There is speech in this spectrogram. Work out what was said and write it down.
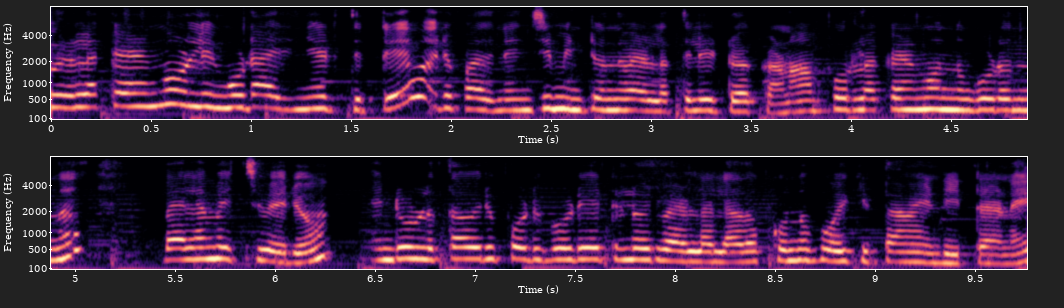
ഉരുളക്കിഴങ്ങും ഉള്ളിയും കൂടെ അരിഞ്ഞെടുത്തിട്ട് ഒരു പതിനഞ്ച് മിനിറ്റ് ഒന്ന് വെള്ളത്തിൽ ഇട്ട് വെക്കണം. അപ്പോൾ ഉരുളക്കിഴങ്ങ് ഒന്നും കൂടെ ഒന്ന് ബലം വെച്ച് വരും. എന്റെ ഉള്ളിലത്തെ ഒരു പൊടി പൊടിയായിട്ടുള്ള ഒരു വെള്ളമല്ല അതൊക്കെ ഒന്ന് പോയി കിട്ടാൻ വേണ്ടിയിട്ടാണ്.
